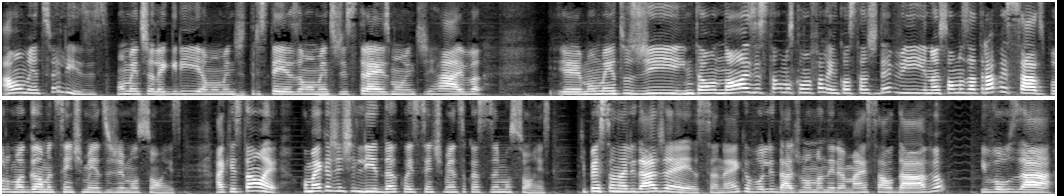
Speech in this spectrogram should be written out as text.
Há momentos felizes. Momentos de alegria, momentos de tristeza, momentos de estresse, momentos de raiva. é, momentos de. Então, nós estamos, como eu falei, em constante devir. Nós somos atravessados por uma gama de sentimentos e de emoções. A questão é como é que a gente lida com esses sentimentos e com essas emoções. Que personalidade é essa, né? Que eu vou lidar de uma maneira mais saudável e vou usar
